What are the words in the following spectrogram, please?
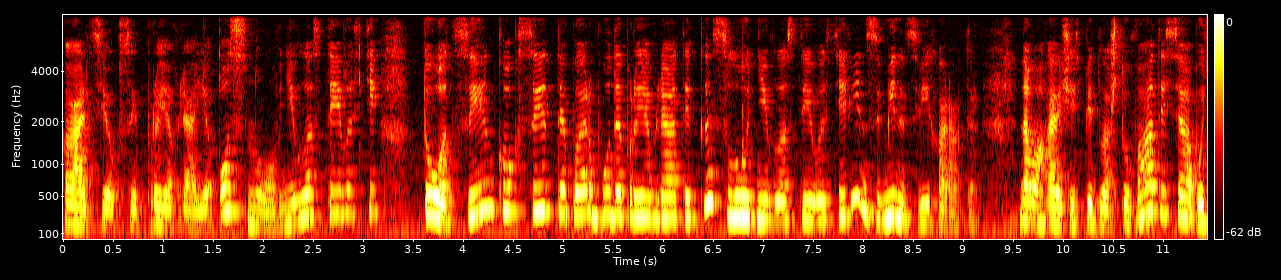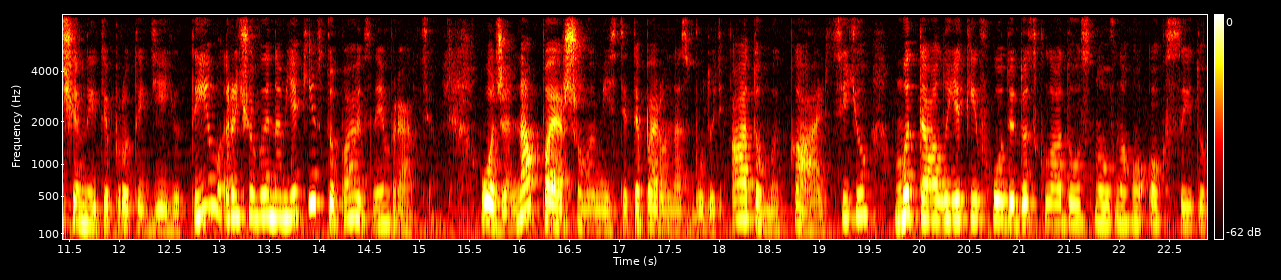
кальцій-оксид проявляє основні властивості, то цинк-оксид тепер буде проявляти кислотні властивості, він змінить свій характер, намагаючись підлаштуватися або чинити протидію тим речовинам, які вступають з ним в реакцію. Отже, на першому місці тепер у нас будуть атоми кальцію, металу, який входить до складу основного оксиду,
